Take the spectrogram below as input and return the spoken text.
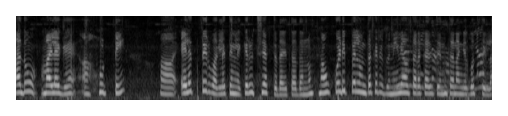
ಅದು ಮಳೆಗೆ ಹುಟ್ಟಿ ಎಳೆತ್ತಿರುವಾಗಲೇ ತಿನ್ನಲಿಕ್ಕೆ ರುಚಿ ಆಗ್ತದೆ ಆಯ್ತು ಅದನ್ನು. ನಾವು ಕೊಡಿಪ್ಪೆಲು ಅಂತ ಕರೀದು ನೀವು ಯಾವ ಥರ ಕರಿತೀರಿ ಅಂತ ನನಗೆ ಗೊತ್ತಿಲ್ಲ.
